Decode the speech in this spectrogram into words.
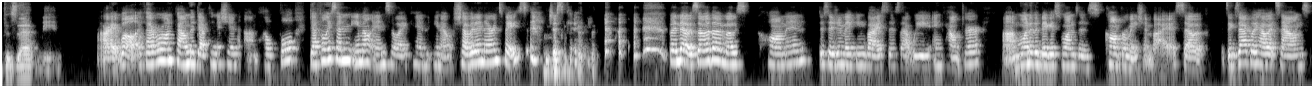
does that mean? All right. Well, if everyone found the definition um, helpful, definitely send an email in so I can, you know, shove it in Aaron's face. Just kidding. but no, some of the most common decision making biases that we encounter, um, one of the biggest ones is confirmation bias. So it's exactly how it sounds.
